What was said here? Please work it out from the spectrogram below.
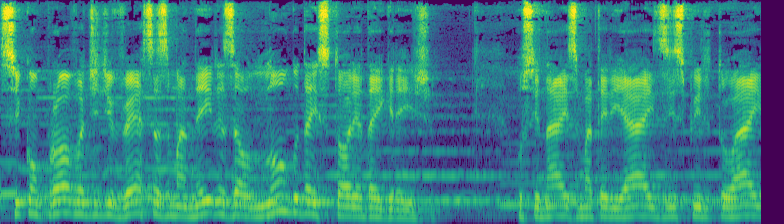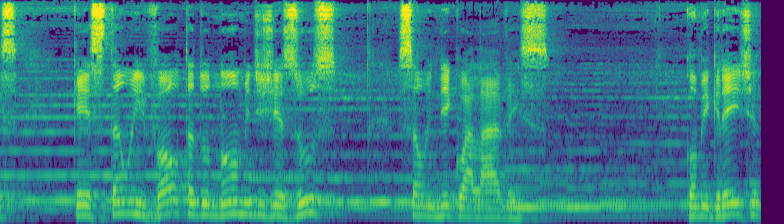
se comprova de diversas maneiras ao longo da história da Igreja. Os sinais materiais e espirituais que estão em volta do nome de Jesus são inigualáveis. Como igreja,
